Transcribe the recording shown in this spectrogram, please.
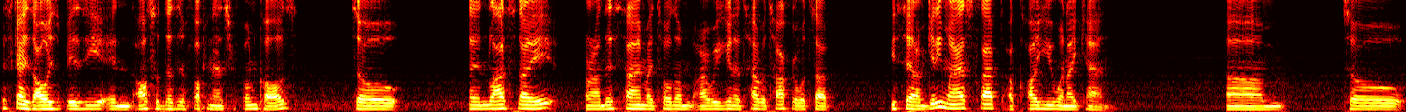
this guy's always busy and also doesn't fucking answer phone calls. So, then last night around this time, I told him, "Are we gonna have a talk or what's up?" He said, "I'm getting my ass clapped. I'll call you when I can." Um, so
